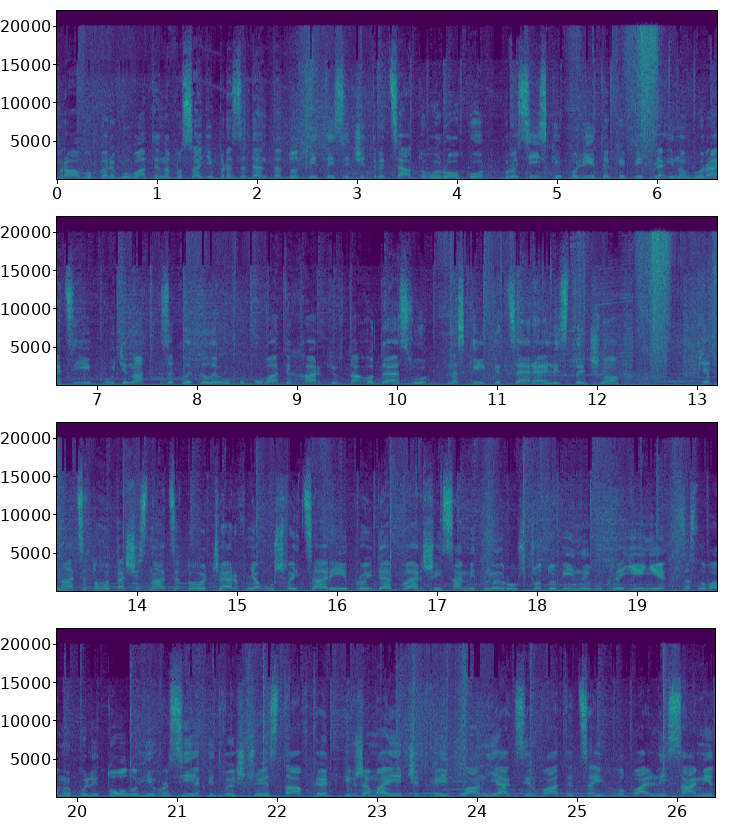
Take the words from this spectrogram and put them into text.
право перебувати на посаді президента до 2030 року. Російські політики після інавгурації Путіна закликали окупувати Харків та Одесу. Наскільки це реалістично? 15 та 16 червня у Швейцарії пройде перший саміт миру щодо війни в Україні. За словами політологів, Росія підвищує ставки і вже має чіткий план, як зірвати цей глобальний саміт.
